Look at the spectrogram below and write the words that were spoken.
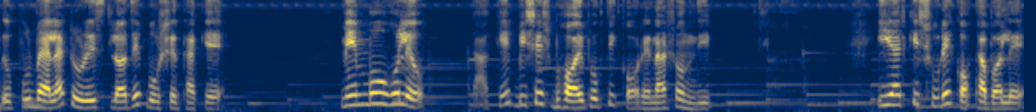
দুপুরবেলা টুরিস্ট লজে বসে থাকে। মেম্বউ হলেও তাকে বিশেষ ভয় ভক্তি করে না সন্দীপ। ইয়ার কি সুরে কথা বলে।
